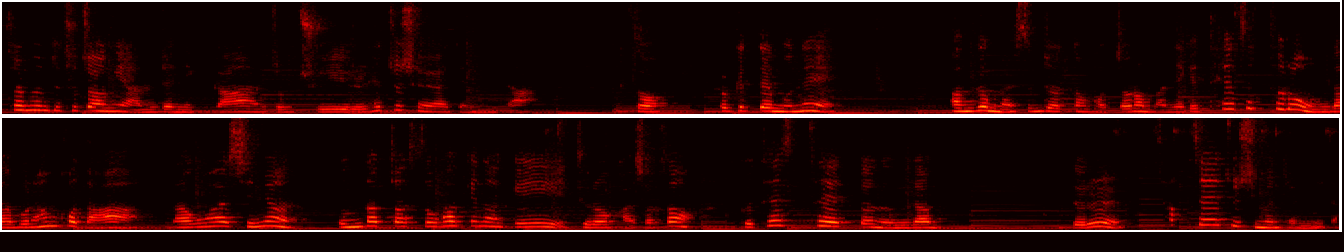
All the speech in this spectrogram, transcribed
설문지 수정이 안 되니까 좀 주의를 해주셔야 됩니다. 그래서 그렇기 때문에 방금 말씀드렸던 것처럼 만약에 테스트로 응답을 한 거다라고 하시면 응답자 수 확인하기 들어가셔서 그 테스트했던 응답들을 삭제해 주시면 됩니다.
